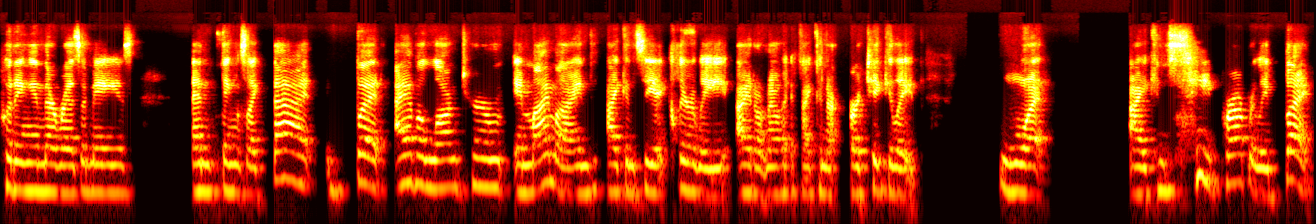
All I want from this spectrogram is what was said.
putting in their resumes and things like that. But I have a long term in my mind. I can see it clearly. I don't know if I can articulate what I can see properly, but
